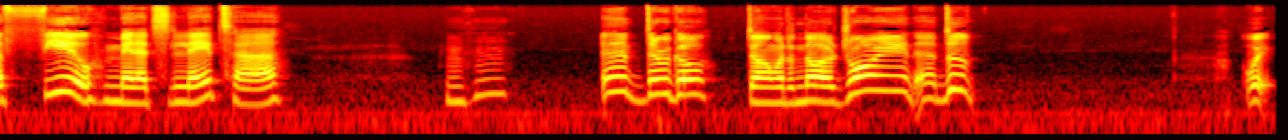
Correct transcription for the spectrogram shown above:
A few minutes later. Mm-hmm. And there we go. Done with another drawing and the Wait,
